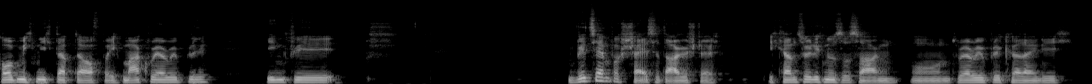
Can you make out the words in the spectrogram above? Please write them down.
holt mich nicht ab der Aufbau. Ich mag Rare Ripley. Irgendwie wird sie einfach scheiße dargestellt. Ich kann es wirklich nur so sagen. Und Rare Ripley gehört eigentlich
